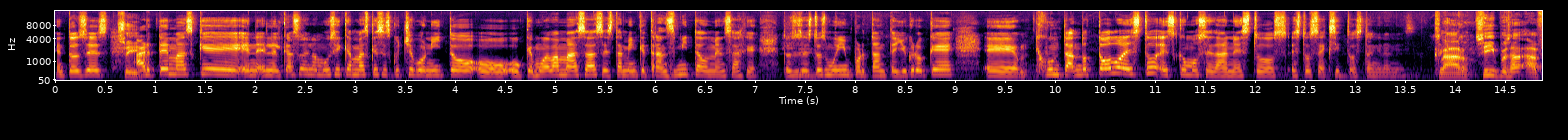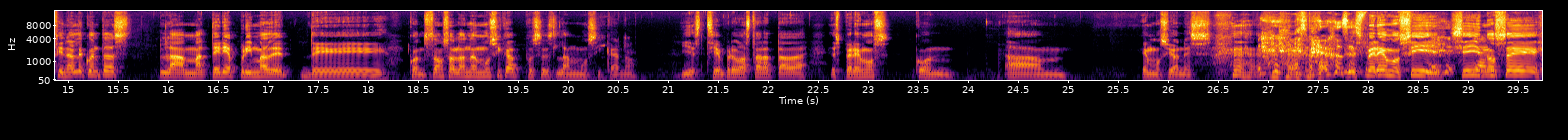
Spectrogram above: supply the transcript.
Entonces, Sí. arte más que, en, en el caso de la música, más que se escuche bonito o, o que mueva masas, es también que transmita un mensaje. Entonces, esto es muy importante. Yo creo que eh, juntando todo esto es como se dan estos, estos éxitos tan grandes. Claro, sí, pues a, a final de cuentas la materia prima de, de cuando estamos hablando de música, pues es la música, ¿no? Y es- siempre va a estar atada, esperemos, con emociones. Esperemos. esperemos, sí, sí, Claro. no sé,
